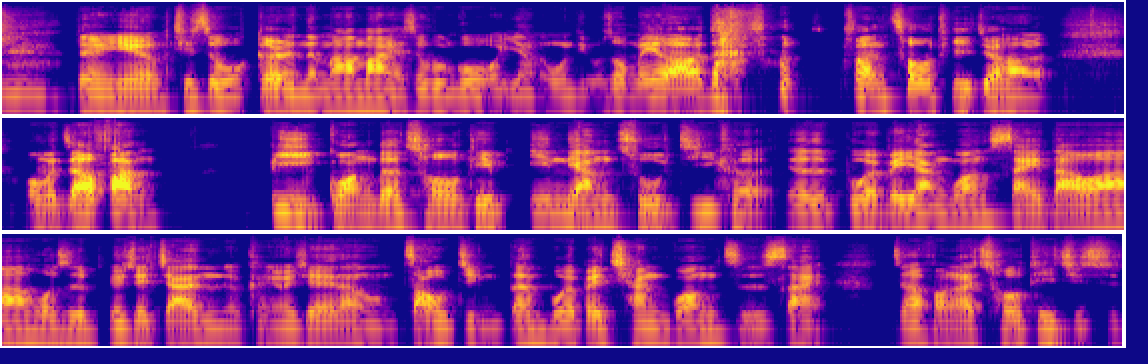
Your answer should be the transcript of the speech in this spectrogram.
对，因为其实我个人的妈妈也是问过我一样的问题，我说没有啊，放放抽屉就好了，我们只要放。避光的抽屉，阴凉处即可，就是不会被阳光晒到啊，或是有些家人可能有一些那种照景灯不会被强光直晒，只要放在抽屉，其实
